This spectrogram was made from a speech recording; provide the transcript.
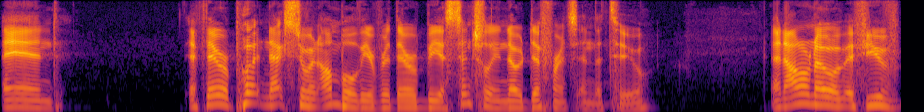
and if they were put next to an unbeliever, there would be essentially no difference in the two. And I don't know if you've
